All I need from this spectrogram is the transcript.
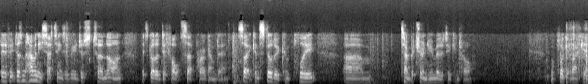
And if it doesn't have any settings, if you just turned on, it's got a default set programmed in. So it can still do complete um, temperature and humidity control. We'll plug it back in.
